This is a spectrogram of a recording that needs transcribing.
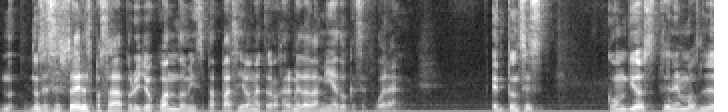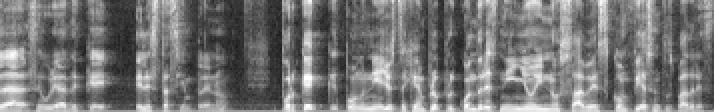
No, sé si a ustedes les pasaba, pero yo cuando mis papás iban a trabajar me daba miedo que se fueran. Entonces, con Dios tenemos la seguridad de que Él está siempre, ¿no? ¿Por qué ponía yo este ejemplo? Porque cuando eres niño y no sabes, confías en tus padres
